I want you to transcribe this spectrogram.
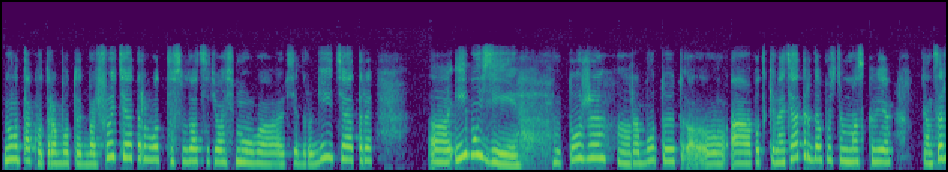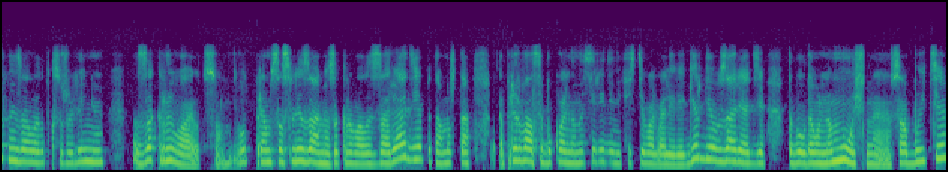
Ну, вот так вот работает Большой театр вот с 28-го, все другие театры. А, и музеи тоже работают. А вот кинотеатры, допустим, в Москве, концертные залы, вот, к сожалению, закрываются. Вот прям со слезами закрывалось Зарядье, потому что прервался буквально на середине фестиваль Валерия Гергиева в Зарядье. Это было довольно мощное событие.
